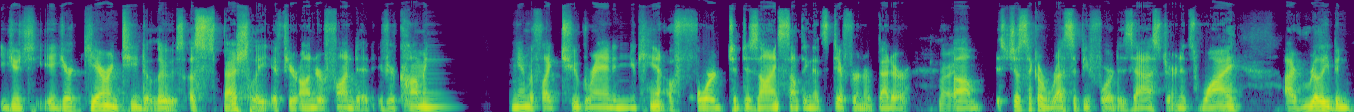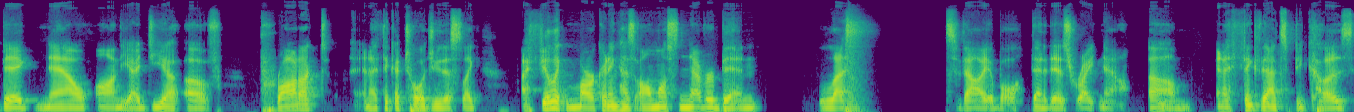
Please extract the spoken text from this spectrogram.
you're, you're guaranteed to lose, especially if you're underfunded. If you're coming in with like two grand and you can't afford to design something that's different or better, Right. um, it's just like a recipe for disaster. And it's why I've really been big now on the idea of product. And I think I told you this like, I feel like marketing has almost never been less valuable than it is right now. Um, and I think that's because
